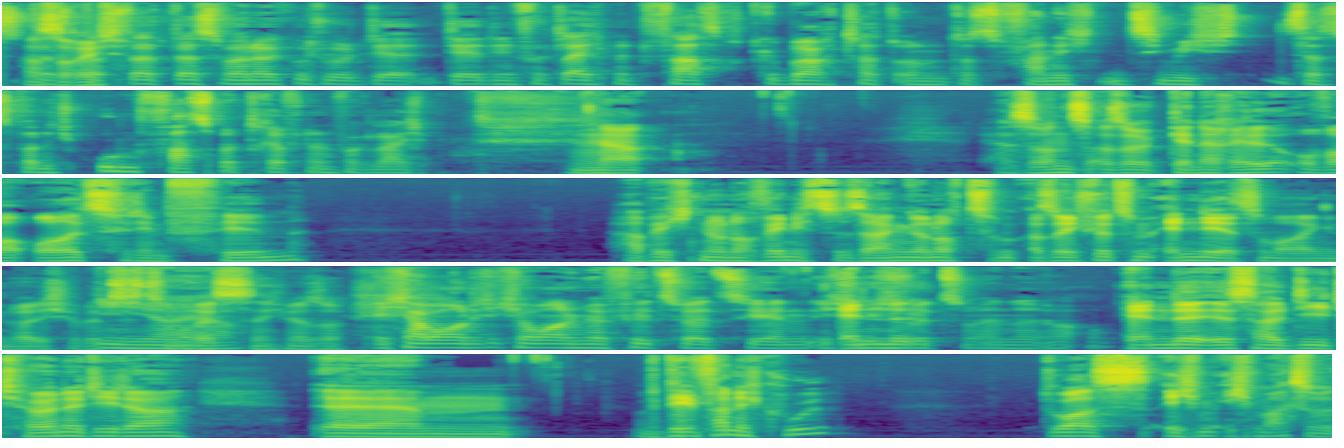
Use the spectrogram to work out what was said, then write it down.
Hast das, du recht. Das, das war Nerdkultur, der, der den Vergleich mit Fastfood gebracht hat und das fand ich ein ziemlich, das fand ich unfassbar treffenden Vergleich. Ja. Ja, sonst, also generell overall zu dem Film habe ich nur noch wenig zu sagen, nur noch zum, also ich würde zum Ende jetzt noch mal reingehen, weil ich habe jetzt Ja, zum ja. Rest nicht mehr so. Ich habe auch nicht, ich habe auch nicht mehr viel zu erzählen. Ich, Ende- ich würde zum Ende, ja. Ende ist halt die Eternity da. Ähm, den fand ich cool. Du hast, ich, ich mag so,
